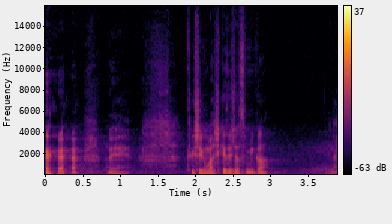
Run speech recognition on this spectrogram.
네. 특식은 맛있게 드셨습니까? 네.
